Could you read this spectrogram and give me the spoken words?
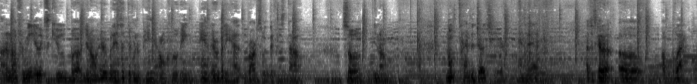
I don't know, for me it looks cute, but you know, everybody has a different opinion on clothing and everybody has rocks with different style. So, you know, no time to judge here. And then I just got a, a, a black one.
